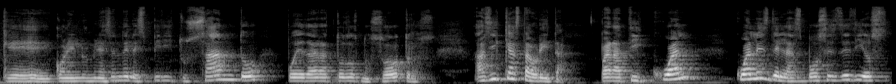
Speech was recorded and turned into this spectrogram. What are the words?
que con la iluminación del Espíritu Santo puede dar a todos nosotros. Así que hasta ahorita, para ti, ¿cuál ¿Cuáles de las voces de Dios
